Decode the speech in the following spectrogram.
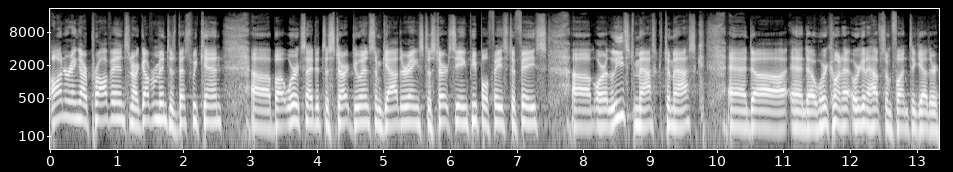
honoring our province and our government as best we can. Uh, but we're excited to start doing some gatherings, to start seeing people people face to face, um, or at least mask to mask, and uh, and uh, we're going to we're going to have some fun together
